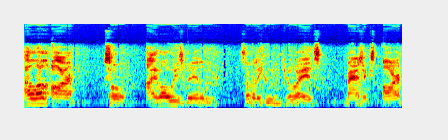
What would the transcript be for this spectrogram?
I love art. So I've always been somebody who enjoys Magic's art.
